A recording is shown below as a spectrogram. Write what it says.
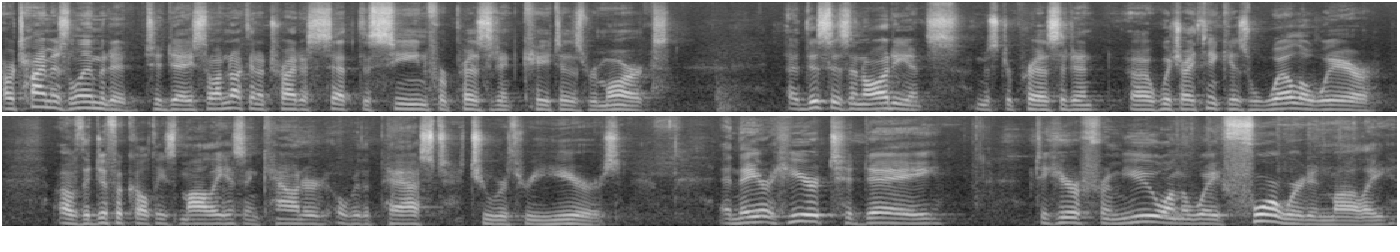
Our time is limited today, so I'm not going to try to set the scene for President Keita's remarks. Uh, this is an audience, Mr. President, uh, which I think is well aware of the difficulties Mali has encountered over the past two or three years. And they are here today to hear from you on the way forward in Mali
